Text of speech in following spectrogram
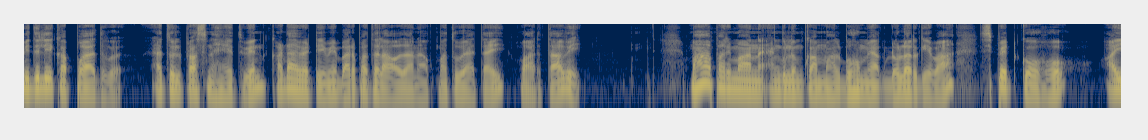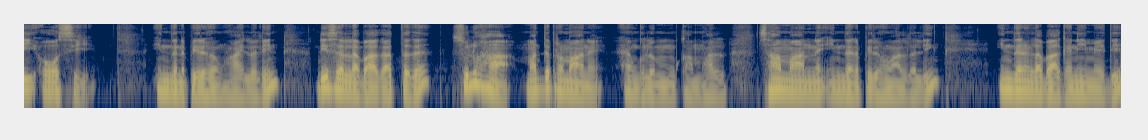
විදුලි කප්පාදුව ඇතුල් ප්‍රශ්න හේතුවෙන් කඩා වැටීමේ බරපතල අවදානක් මතුව ඇතැයි වාර්තාවේ. මහා පරිමාණ ඇඟලුම් කම්හල් බොහොමයක් ඩොලර් ගෙවා සිපෙට්කෝ හෝ IOC ඉන්දන පිරහුම් හයිල්වලින් ඩිසල් ලබා ගත්තද සුළු හා මධ්‍ය ප්‍රමාණය ඇංගුලුම් කම්හල් සාමාන්‍ය ඉන්දන පිරහුමල්වලින් ඉන්දන ලබා ගැනීමේදී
